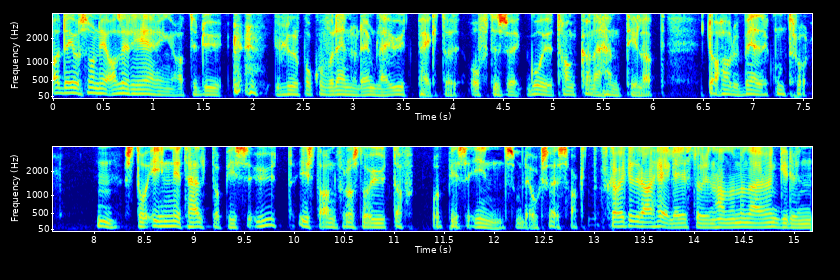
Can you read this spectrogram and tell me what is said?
det er jo sånn i alle regjeringer at du, du, lurer på hvorfor den og den ble utpekt, og ofte så går jo tankene hen til at da har du bedre kontroll. Mm. Stå inne i teltet og pisse ut, i stedet for å stå utafor og pisse inn, som det også er sagt. Skal vi ikke dra hele historien, Hanne, men det er jo en grunn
